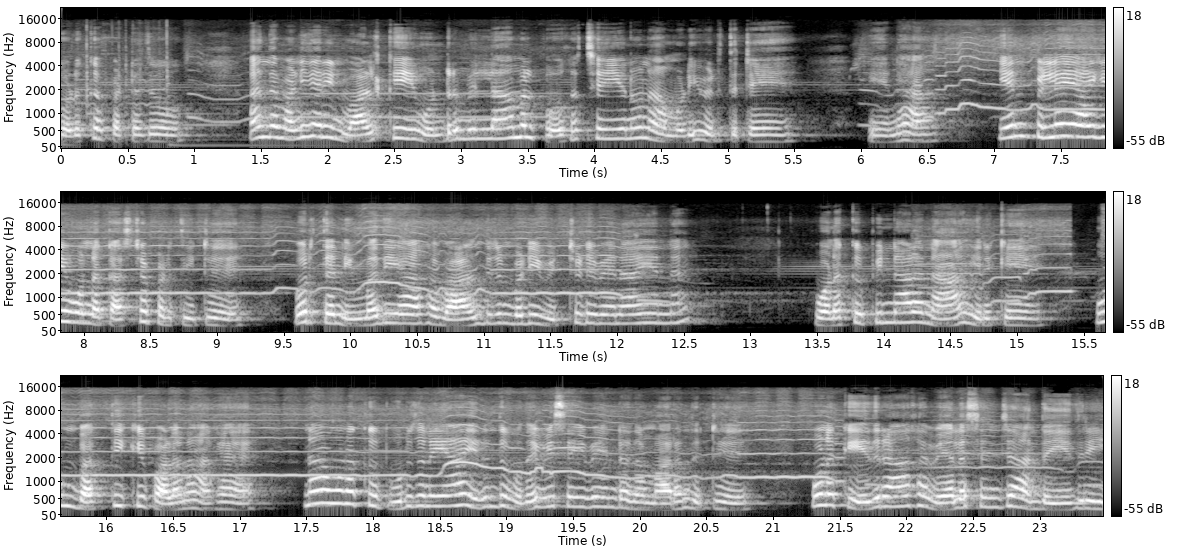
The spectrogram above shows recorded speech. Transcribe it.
கொடுக்கப்பட்டதோ அந்த மனிதரின் வாழ்க்கையை ஒன்றுமில்லாமல் போகச் செய்யணும் நான் முடிவெடுத்துட்டேன். ஏன்னா என் பிள்ளையாகிய உன்னை கஷ்டப்படுத்திட்டு ஒருத்தர் நிம்மதியாக வாழ்ந்திடும்படி விட்டுடுவேனா என்ன? உனக்கு பின்னால் நான் இருக்கேன். உன் பக்திக்கு பலனாக நான் உனக்கு உறுதுணையாக இருந்து உதவி செய்வேன்றதை மறந்துட்டு உனக்கு எதிராக வேலை செஞ்ச அந்த எதிரி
